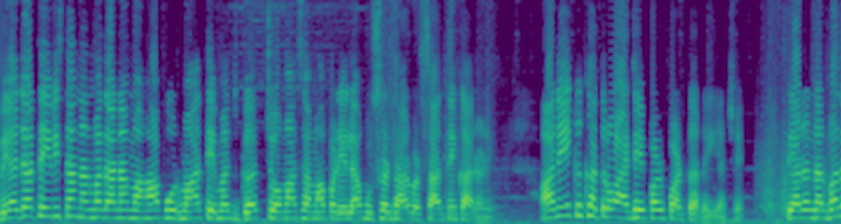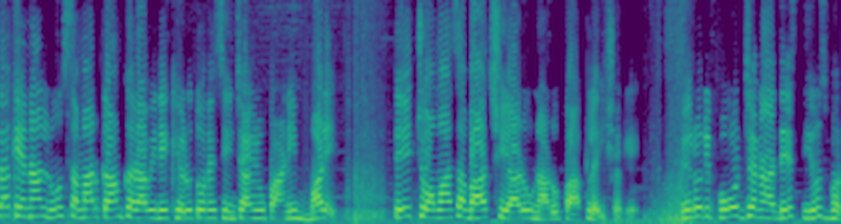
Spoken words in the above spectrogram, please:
બે હજાર તેવીસના નર્મદાના મહાપુરમાં તેમજ ગત ચોમાસામાં પડેલા મુસળધાર વરસાદને કારણે અનેક ખતરો આજે પણ પડતર રહ્યા છે. ત્યારે નર્મદા કેનાલનું સમારકામ કરાવીને ખેડૂતોને સિંચાઈનું પાણી મળે તે ચોમાસા બાદ શિયાળુ ઉનાળુ પાક લઈ શકે. Bureau report Janadesh news Bharuch.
